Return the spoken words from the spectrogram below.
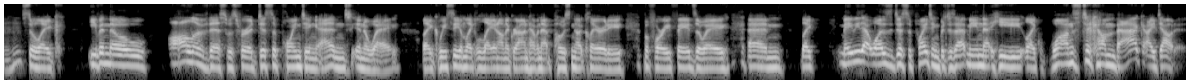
Mhm. So like even though all of this was for a disappointing end in a way, like we see him like laying on the ground having that post nut clarity before he fades away and like maybe that was disappointing, but does that mean that he like wants to come back? I doubt it.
